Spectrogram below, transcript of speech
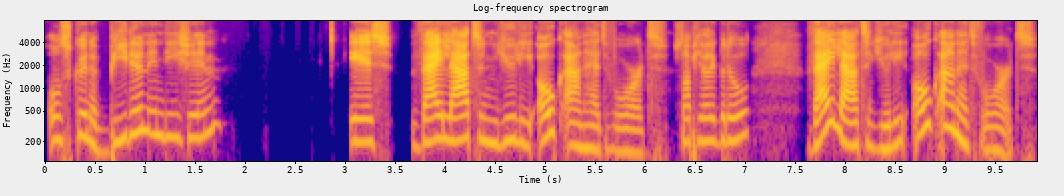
ons kunnen bieden in die zin, is wij laten jullie ook aan het woord. Snap je wat ik bedoel? Wij laten jullie ook aan het woord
